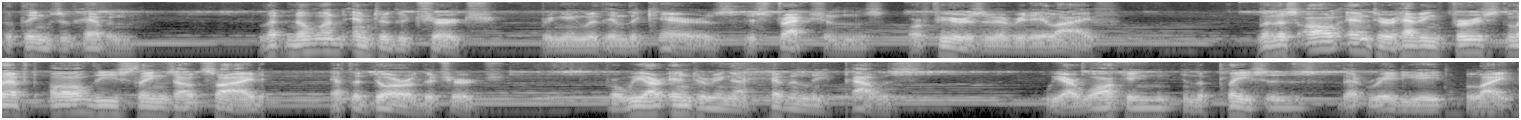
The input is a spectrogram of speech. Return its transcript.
the things of heaven. Let no one enter the church bringing with him the cares, distractions, or fears of everyday life. Let us all enter having first left all these things outside at the door of the church, for we are entering a heavenly palace. We are walking in the places that radiate light.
